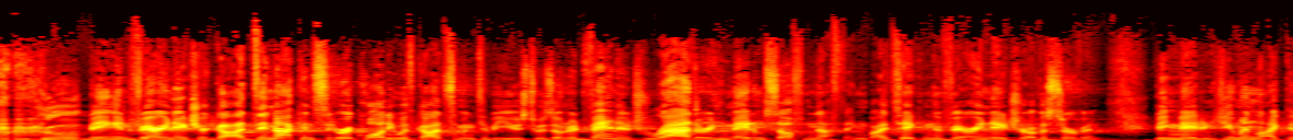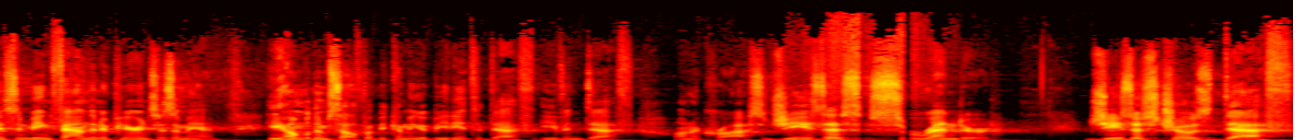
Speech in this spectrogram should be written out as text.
who, being in very nature God, did not consider equality with God something to be used to his own advantage. Rather, he made himself nothing by taking the very nature of a servant, being made in human likeness and being found in appearance as a man. He humbled himself by becoming obedient to death, even death on a cross. Jesus surrendered. Jesus chose death,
